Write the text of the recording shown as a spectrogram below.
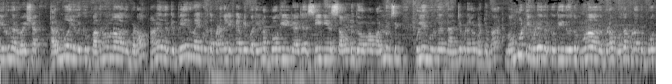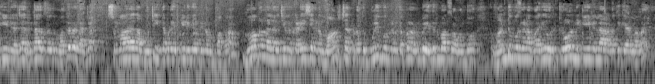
இயக்குனர் வைஷாக் டர்போ இவருக்கு பதினொன்றாவது படம். ஆனால் இவருக்கு பேர் வாங்கி கொடுத்த படங்கள் என்ன அப்படின்னு பார்த்தீங்கன்னா போகிரி ராஜா சீனியர் சவுண்டு தோமா மல்லு சிங் புலி முருகன் இந்த அஞ்சு படங்கள் மட்டும்தான். மம்மூட்டி கூட இவருக்கு வந்து இது வந்து மூணாவது படம். முதல் படம் வந்து போகிரி ராஜா ரெண்டாவது படம் வந்து மதுரை ராஜா. சுமாராக தான் போச்சு. இந்த படம் எப்படி இருக்கு அப்படின்னு நம்ம பார்க்கலாம். மோகன்லால வச்சு இவர் கடைசியாக மான்ஸ்டர் படம் வந்து புலி முருகனுக்கு அப்புறம் ரொம்ப எதிர்பார்ப்பில் வந்தோம். வண்டு முருகனை மாதிரி ஒரு ட்ரோல் மெட்டீரியலாக ஆனது கேரளாவில்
